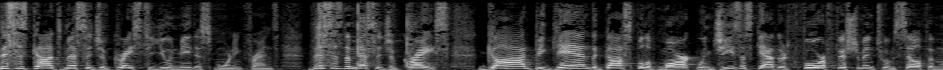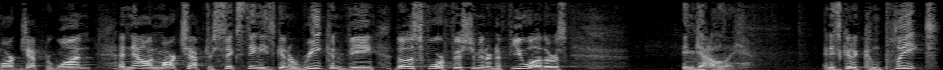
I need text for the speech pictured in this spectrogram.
This is God's message of grace to you and me this morning, friends. This is the message of grace. God began the Gospel of Mark when Jesus gathered four fishermen to himself in Mark chapter 1. And now in Mark chapter 16, he's going to reconvene those four fishermen and a few others in Galilee. And he's going to complete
